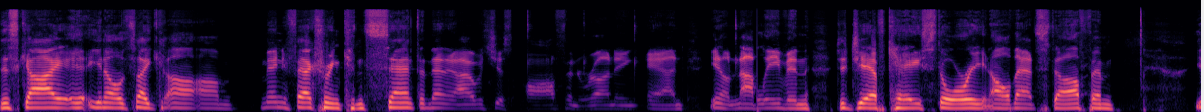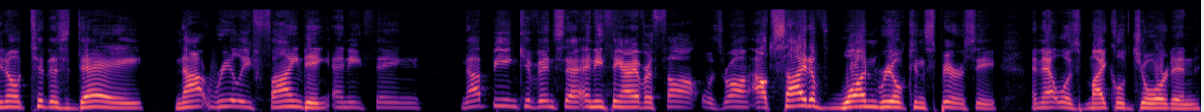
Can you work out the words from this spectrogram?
this guy, eh, you know, it's like uh, um, manufacturing consent. And then I was just off and running and, you know, not believing the JFK story and all that stuff. And, you know, to this day, not really finding anything, not being convinced that anything I ever thought was wrong outside of one real conspiracy, and that was Michael Jordan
